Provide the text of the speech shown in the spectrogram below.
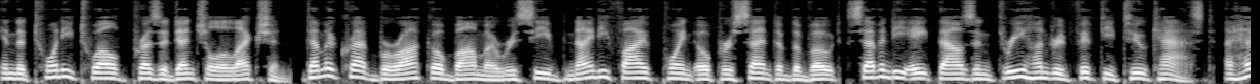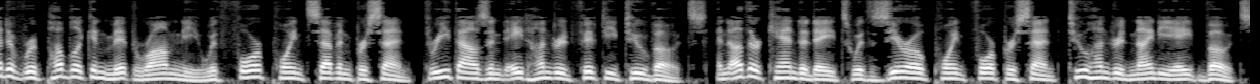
In the 2012 presidential election, Democrat Barack Obama received 95.0% of the vote 78,352 cast, ahead of Republican Mitt Romney with 4.7% 3,852 votes, and other candidates with 0.4% 298 votes.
